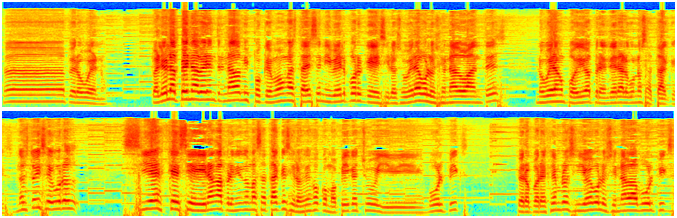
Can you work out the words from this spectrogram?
Ah, pero bueno. Valió la pena haber entrenado a mis Pokémon hasta ese nivel porque si los hubiera evolucionado antes, no hubieran podido aprender algunos ataques. No estoy seguro si es que seguirán aprendiendo más ataques y los dejo como Pikachu y Bullpix. Pero por ejemplo, si yo evolucionaba Bullpix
